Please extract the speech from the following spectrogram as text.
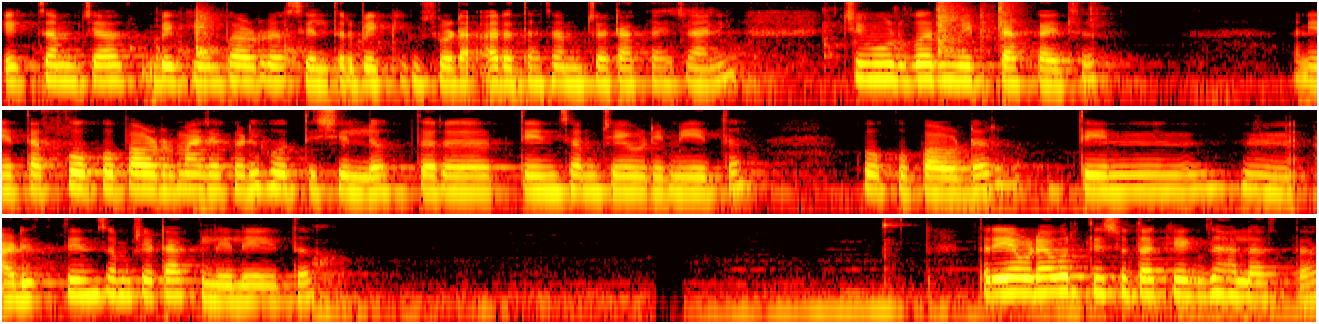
एक चमचा बेकिंग पावडर असेल तर बेकिंग सोडा अर्धा चमचा टाकायचा आणि चिमूटभर मीठ टाकायचं. आणि आता कोको पावडर माझ्याकडे होती शिल्लक तर तीन चमचे एवढे मी इथं कोको पावडर तीन अडीच तीन चमचे टाकलेले इथं. तर एवढ्यावरती सुद्धा केक झाला असता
